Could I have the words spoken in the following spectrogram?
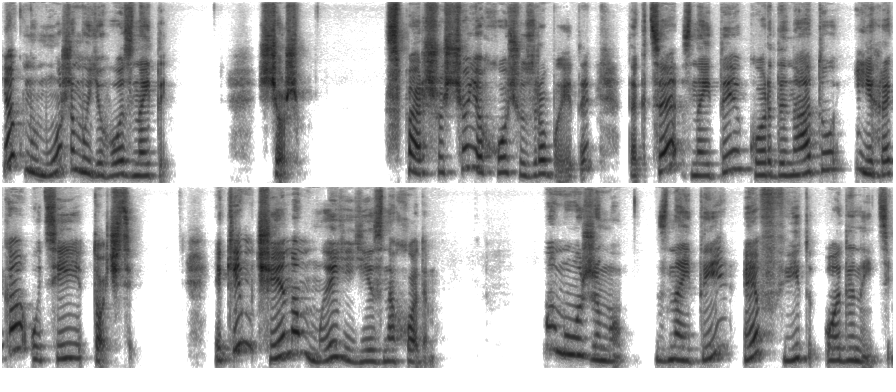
Як ми можемо його знайти? Що ж, спершу, що я хочу зробити, так це знайти координату y у цій точці. Яким чином ми її знаходимо? Ми можемо знайти f від одиниці.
